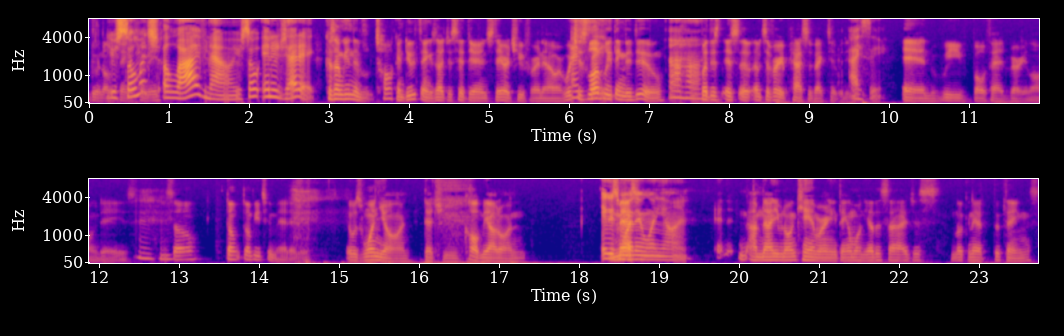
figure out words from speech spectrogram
doing all You're the so much alive now. You're so energetic. because I'm getting to talk and do things, not just sit there and stare at you for an hour, which I is a lovely thing to do. Uh huh. But it's, it's a it's a very passive activity, I see. and we've both had very long days. hmm So don't don't be too mad at me. It was one yawn that you called me out on. It was more than one yawn. I'm not even on camera or anything. I'm on the other side, just looking at the things.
